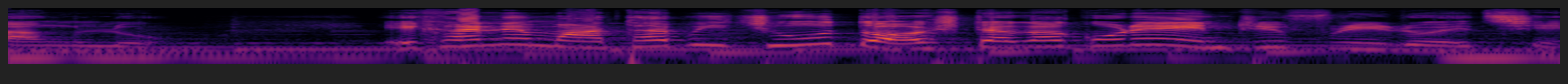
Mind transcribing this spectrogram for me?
বাংলো। এখানে মাথা পিছু দশ টাকা করে এন্ট্রি ফ্রি রয়েছে।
